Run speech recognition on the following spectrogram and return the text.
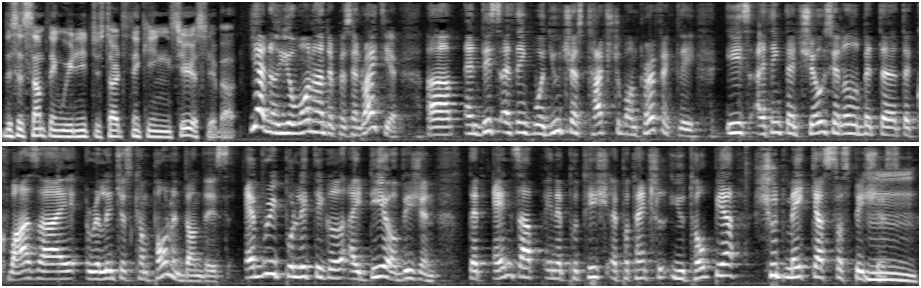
this is something we need to start thinking seriously about. Yeah, no, you're 100% right here. Uh, and this, I think, what you just touched upon perfectly is, I think, that shows you a little bit the, the quasi religious component on this. Every political idea or vision that ends up in a, a potential utopia should make us suspicious. Mm.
